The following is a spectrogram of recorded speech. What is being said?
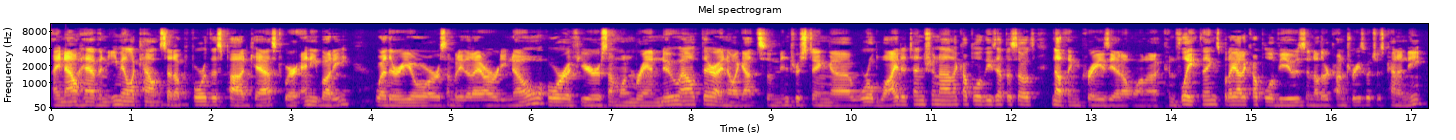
I now have an email account set up for this podcast where anybody whether you're somebody that I already know or if you're someone brand new out there. I know I got some interesting uh, worldwide attention on a couple of these episodes. Nothing crazy. I don't want to conflate things, but I got a couple of views in other countries, which is kind of neat.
